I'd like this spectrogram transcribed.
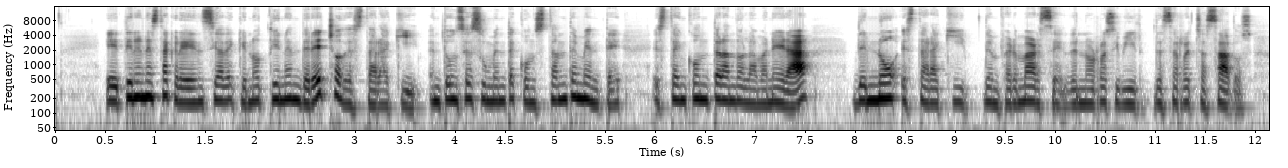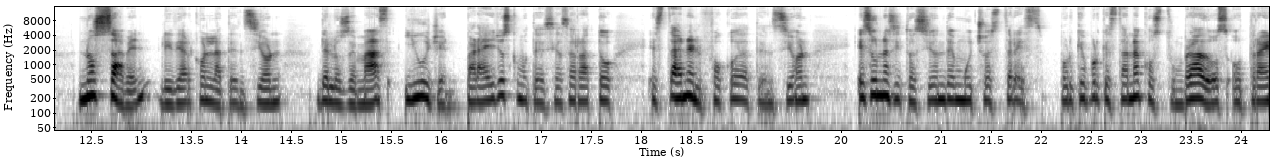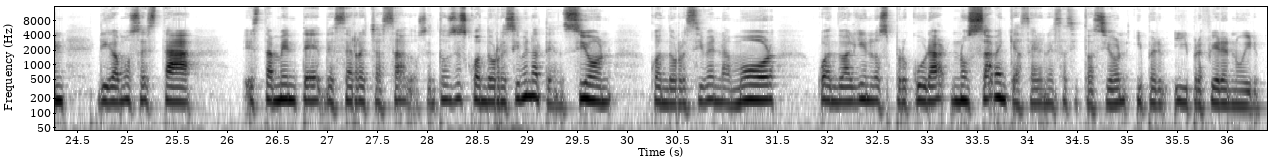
Eh, tienen esta creencia de que no tienen derecho de estar aquí. Entonces su mente constantemente está encontrando la manera de no estar aquí, de enfermarse, de no recibir, de ser rechazados. No saben lidiar con la atención de los demás y huyen. Para ellos, como te decía hace rato, está en el foco de atención. Es una situación de mucho estrés. ¿Por qué? Porque están acostumbrados o traen, digamos, esta, esta mente de ser rechazados. Entonces, cuando reciben atención, cuando reciben amor, cuando alguien los procura, no saben qué hacer en esa situación y, prefieren huir.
